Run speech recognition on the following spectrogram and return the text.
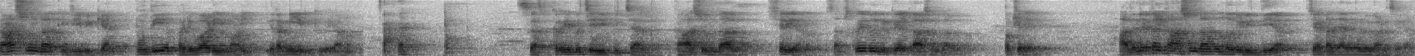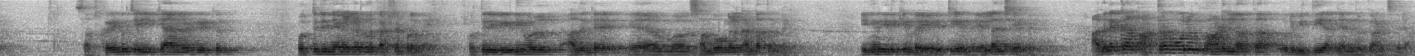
കാശുണ്ടാക്കി ജീവിക്കാൻ പുതിയ പരിപാടിയുമായി ഇറങ്ങിയിരിക്കുകയാണ്. സബ്സ്ക്രൈബ് ചെയ്യിപ്പിച്ചാൽ കാശുണ്ടാകും. ശരിയാണ്. സബ്സ്ക്രൈബ് കിട്ടിയാൽ കാശുണ്ടാകും. പക്ഷേ അതിനേക്കാൾ കാശുണ്ടാകുന്ന ഒരു വിദ്യ ചേട്ടാ ഞാൻ നിങ്ങൾക്ക് കാണിച്ചു തരാം. സബ്സ്ക്രൈബ് ചെയ്യിക്കാൻ വേണ്ടിയിട്ട് ഒത്തിരി ഞങ്ങൾ കിടന്ന് കഷ്ടപ്പെടണ്ടേ ഒത്തിരി വീഡിയോകൾ അതിന്റെ സംഭവങ്ങൾ കണ്ടെത്തണ്ടേ. ഇങ്ങനെ ഇരിക്കണ്ടേ എഡിറ്റ് ചെയ്യണ്ടേ എല്ലാം ചെയ്യണ്ടേ. അതിനേക്കാൾ അത്ര പോലും പാടില്ലാത്ത ഒരു വിദ്യ ഞാൻ നിങ്ങൾക്ക് കാണിച്ചു തരാം.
